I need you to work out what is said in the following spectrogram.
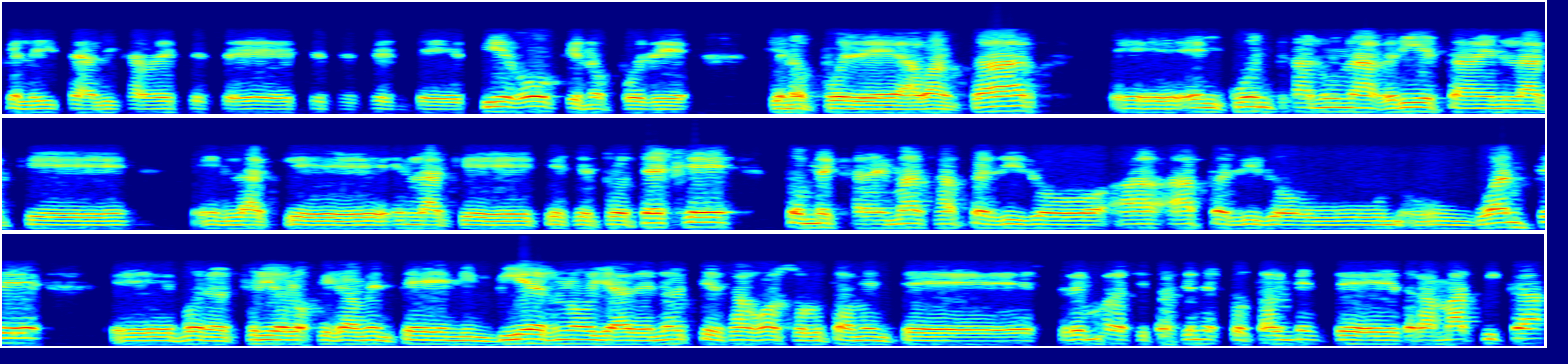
que le dice a Elizabeth que se, se siente ciego, que no puede, que no puede avanzar. Eh, encuentran una grieta en la que en la que en la que, se protege. Tome que además ha perdido ha, perdido un, guante. Eh, bueno el frío lógicamente en invierno ya de noche es algo absolutamente extremo. La situación es totalmente dramática.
